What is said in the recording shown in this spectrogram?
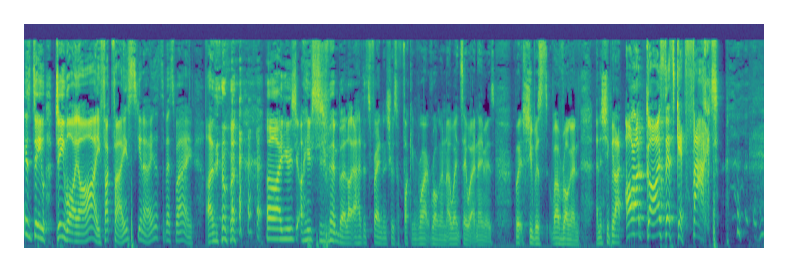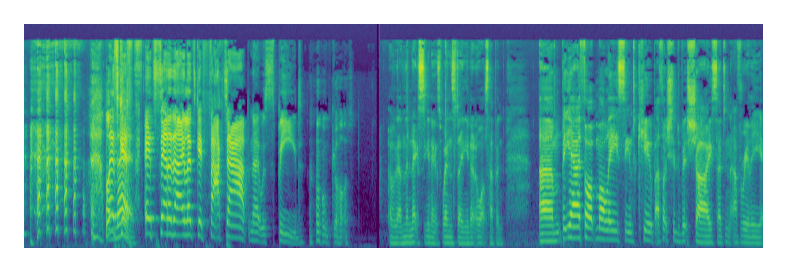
it's D, DYI, fuckface. You know, that's the best way. I oh, I used, I used to remember, like, I had this friend and she was a fucking right wrong, and I won't say what her name is, but she was well, wrong, and, and she'd be like, all right, guys, let's get fucked. let's get, it's Saturday, let's get fucked up. No, it was speed. Oh, God. Oh, and the next thing you know, it's Wednesday and you don't know what's happened. Um, but yeah, I thought Molly seemed cute, but I thought she seemed a bit shy, so I didn't have really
